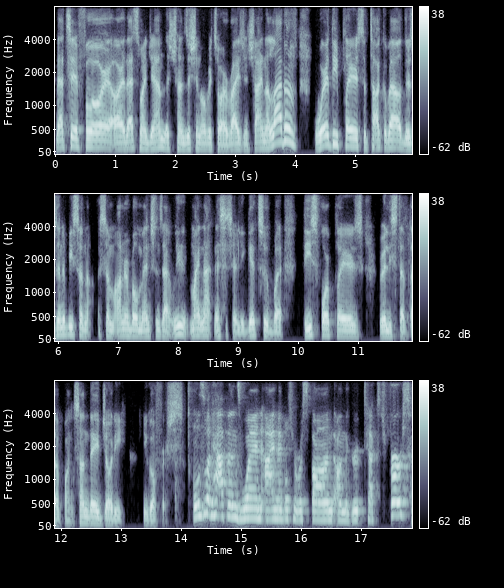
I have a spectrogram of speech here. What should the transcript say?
that's it for our that's my jam. Let's transition over to our rise and shine. A lot of worthy players to talk about. There's going to be some some honorable mentions that we might not necessarily get to, but these four players really stepped up on Sunday. Jody, you go first. Well, this is what happens when I'm able to respond on the group text first.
